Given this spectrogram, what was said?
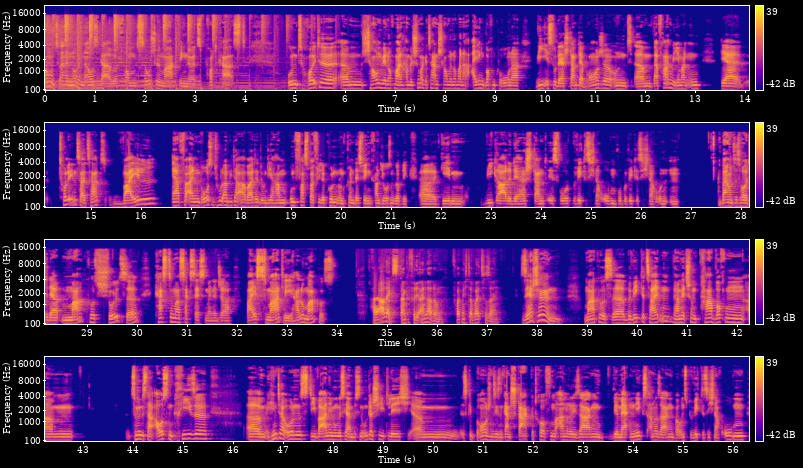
willkommen zu einer neuen Ausgabe vom Social Marketing Nerds Podcast. Und heute ähm, schauen wir nochmal, haben wir schon mal getan, schauen wir nochmal nach einigen Wochen Corona, wie ist so der Stand der Branche? Und ähm, da fragen wir jemanden, der tolle Insights hat, weil er für einen großen Toolanbieter arbeitet und die haben unfassbar viele Kunden und können deswegen grandiosen Überblick äh, geben, wie gerade der Stand ist, wo bewegt es sich nach oben, wo bewegt es sich nach unten. Bei uns ist heute der Markus Schulze, Customer Success Manager bei Smartly. Hallo Markus. Hi Alex, danke für die Einladung. Freut mich dabei zu sein. Sehr schön. Markus, äh, bewegte Zeiten. Wir haben jetzt schon ein paar Wochen, ähm, zumindest nach außen Krise ähm, hinter uns. Die Wahrnehmung ist ja ein bisschen unterschiedlich. Ähm, es gibt Branchen, die sind ganz stark betroffen, andere, die sagen, wir merken nichts, andere sagen, bei uns bewegt es sich nach oben.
